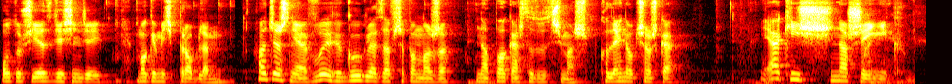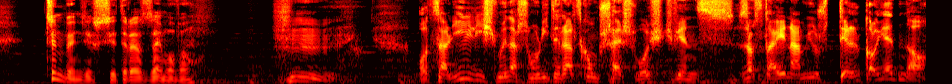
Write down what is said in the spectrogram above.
Otóż jest gdzieś indziej. Mogę mieć problem. Chociaż nie, wujek Google zawsze pomoże. No pokaż, co tu trzymasz. Kolejną książkę. Jakiś naszyjnik. Czym będziesz się teraz zajmował? Ocaliliśmy naszą literacką przeszłość, więc zostaje nam już tylko jedno.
